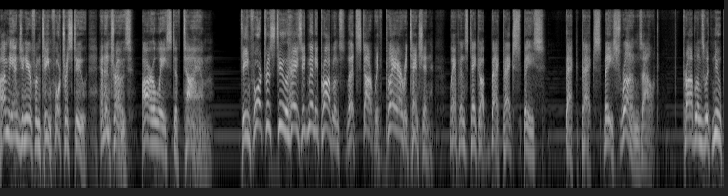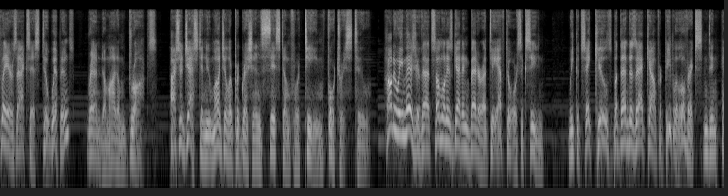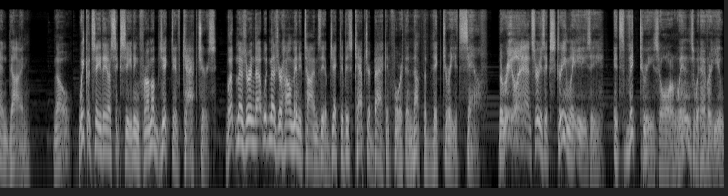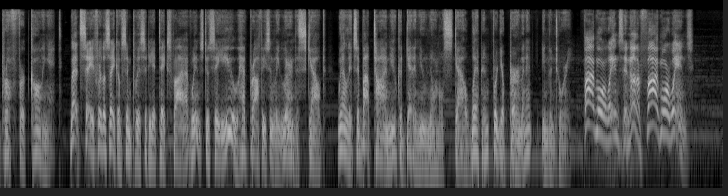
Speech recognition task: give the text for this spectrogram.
I'm the engineer from Team Fortress 2, and intros are a waste of time. Team Fortress 2 has many problems. Let's start with player retention. Weapons take up backpack space. Backpack space runs out. Problems with new players' access to weapons. Random item drops. I suggest a new modular progression system for Team Fortress 2. How do we measure that someone is getting better at TF2 or succeeding? We could say kills, but then does that count for people overextending and dying? No. We could say they are succeeding from objective captures. But measuring that would measure how many times the objective is captured back and forth and not the victory itself. The real answer is extremely easy. It's victories or wins, whatever you prefer calling it. Let's say for the sake of simplicity it takes five wins to say you have proficiently learned the scout. Well, it's about time you could get a new normal scout weapon for your permanent inventory. Five more wins, another five more wins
